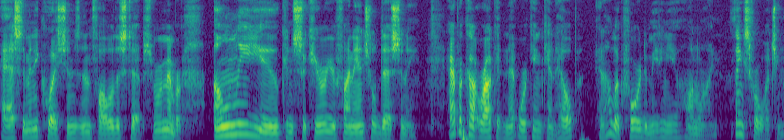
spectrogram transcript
ask them any questions, and then follow the steps. Remember, only you can secure your financial destiny. Apricot Rocket Networking can help, and I look forward to meeting you online. Thanks for watching.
